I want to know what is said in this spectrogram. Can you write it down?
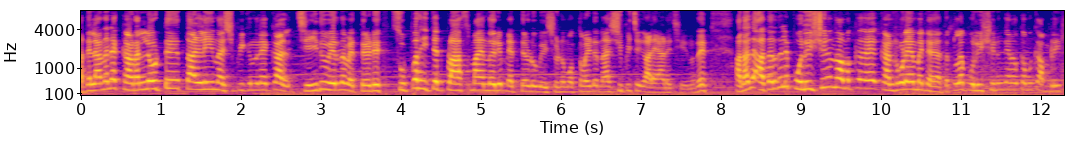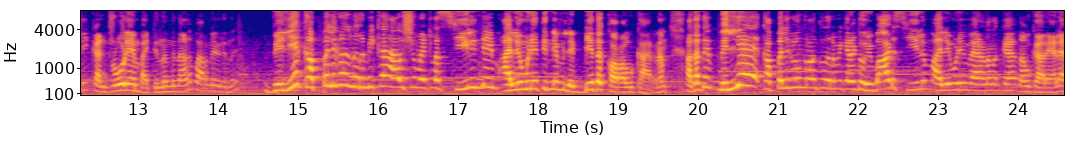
അതെല്ലാം തന്നെ കടലിലോട്ട് തള്ളി നശിപ്പിക്കുന്നതിനേക്കാൾ ചെയ്തു വരുന്ന മെത്തേഡ് സൂപ്പർ ഹീറ്റഡ് പ്ലാസ്മ എന്നൊരു മെത്തേഡ് ഉപയോഗിച്ചുകൊണ്ട് മൊത്തമായിട്ട് നശിപ്പിച്ച് കളയാണ് ചെയ്യുന്നത്. അതായത് അത്തരത്തിൽ പൊല്യൂഷനും നമുക്ക് കൺട്രോൾ ചെയ്യാൻ പറ്റില്ല. അത്തരത്തിലുള്ള പൊല്യൂഷനും കാര്യങ്ങൾക്ക് നമുക്ക് കംപ്ലീറ്റ്ലി കൺട്രോൾ ചെയ്യാൻ പറ്റുന്നുണ്ടെന്നാണ് പറഞ്ഞു വരുന്നത്. വലിയ കപ്പലുകൾ നിർമ്മിക്കാൻ ആവശ്യമായിട്ടുള്ള സ്റ്റീലിന്റെയും അലുമിനിയത്തിന്റെയും ലഭ്യത കുറവ് കാരണം അതായത് വലിയ കപ്പലുകളും നമുക്ക് നിർമ്മിക്കാനായിട്ട് ഒരുപാട് സ്റ്റീലും അലുമിനിയം വേണമെന്നൊക്കെ നമുക്കറിയാം അല്ലേ?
